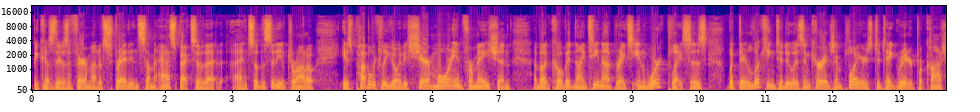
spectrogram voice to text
because there's a fair amount of spread in some aspects of that. And so the City of Toronto is publicly going to share more information about COVID 19 outbreaks in workplaces. What they're looking to do is encourage employers to take greater precautions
